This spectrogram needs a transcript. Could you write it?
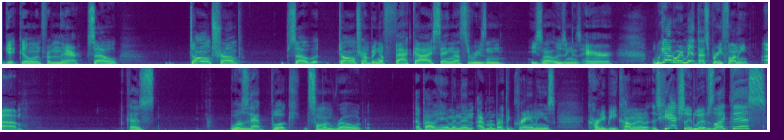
get going from there. So Donald Trump. So Donald Trump being a fat guy, saying that's the reason He's not losing his hair. We got to admit that's pretty funny. Um, because what was that book someone wrote about him? And then I remember at the Grammys, Cardi B commented, "He actually lives like this.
